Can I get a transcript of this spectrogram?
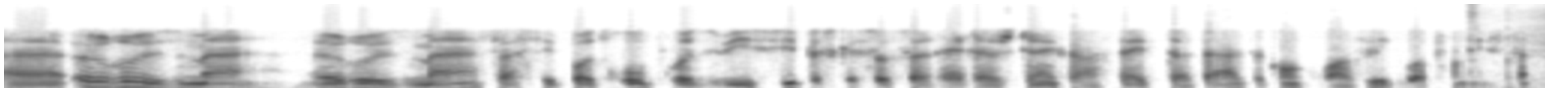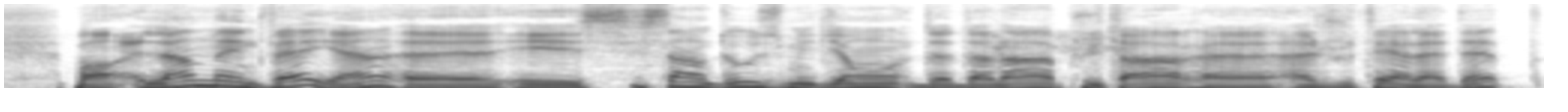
Euh, heureusement, heureusement, ça s'est pas trop produit ici parce que ça serait rajouté un casse-tête total, qu'on croise les doigts pour l'instant. Bon, lendemain de veille, hein, euh, et 612 millions de dollars plus tard euh, ajoutés à la dette.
